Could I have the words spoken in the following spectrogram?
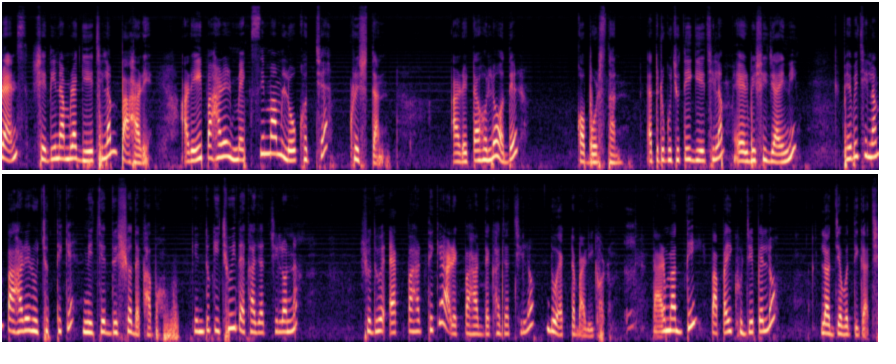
ফ্রেন্ডস সেদিন আমরা গিয়েছিলাম পাহাড়ে। আর এই পাহাড়ের ম্যাক্সিমাম লোক হচ্ছে খ্রিস্টান। আর এটা হলো ওদের কবরস্থান। এতটুকু উঁচুতেই গিয়েছিলাম, এর বেশি যাইনি। ভেবেছিলাম পাহাড়ের উঁচুর থেকে নিচের দৃশ্য দেখাবো। কিন্তু কিছুই দেখা যাচ্ছিল না। শুধু এক পাহাড় থেকে আরেক পাহাড় দেখা যাচ্ছিল, দু একটা বাড়িঘর। তার মধ্যেই পাপাই খুঁজে পেল লজ্জাবতী গাছ।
